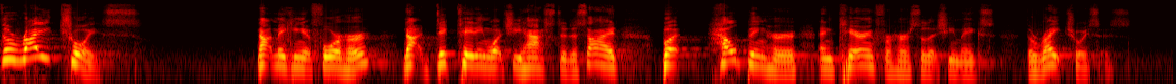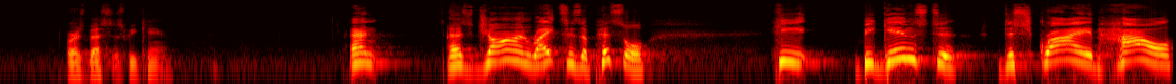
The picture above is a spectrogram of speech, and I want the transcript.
the right choice. Not making it for her, not dictating what she has to decide, but helping her and caring for her so that she makes the right choices, or as best as we can. And as John writes his epistle, he begins to describe how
